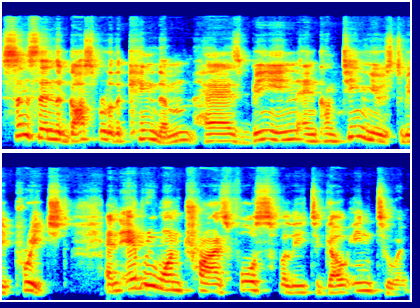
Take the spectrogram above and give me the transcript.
Since then, the gospel of the kingdom has been and continues to be preached and everyone tries forcefully to go into it.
